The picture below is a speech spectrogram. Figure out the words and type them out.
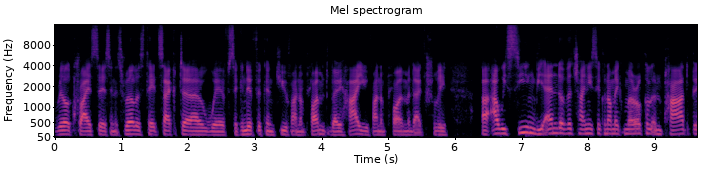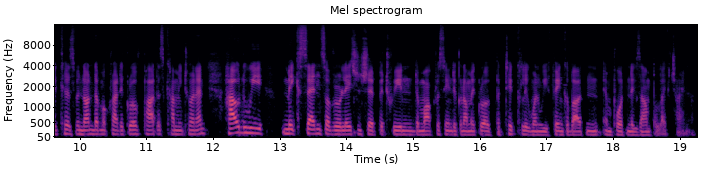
real crisis in its real estate sector, with significant youth unemployment, very high youth unemployment actually. Uh, are we seeing the end of the Chinese economic miracle in part because the non democratic growth part is coming to an end? How do we make sense of the relationship between democracy and economic growth, particularly when we think about an important example like China?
